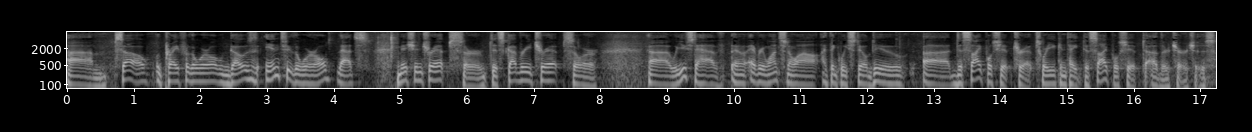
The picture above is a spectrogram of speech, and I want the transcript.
Um, so we pray for the world goes into the world. That's mission trips or discovery trips, or uh, we used to have uh, every once in a while. I think we still do uh, discipleship trips where you can take discipleship to other churches,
